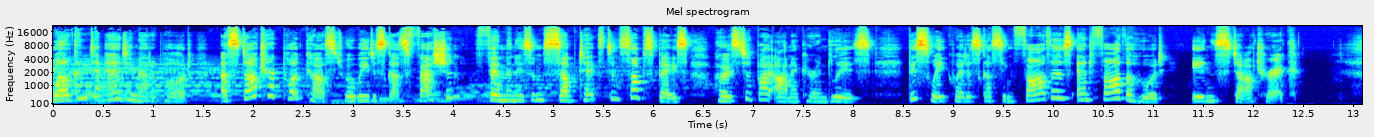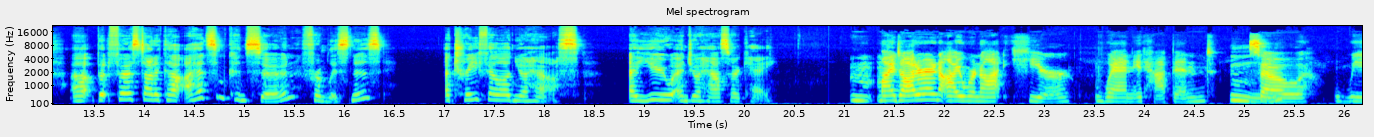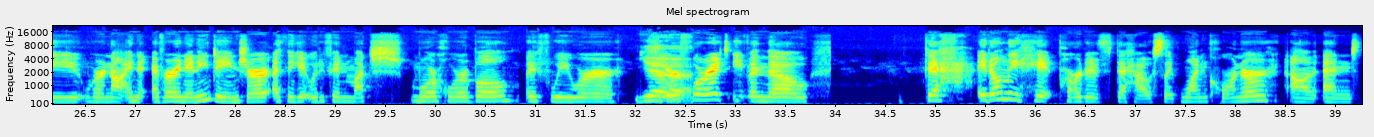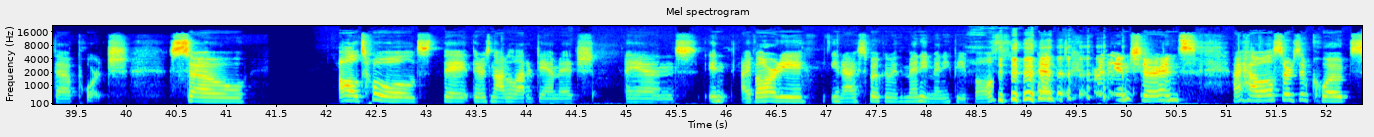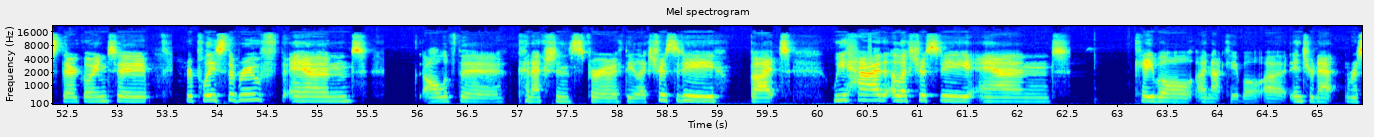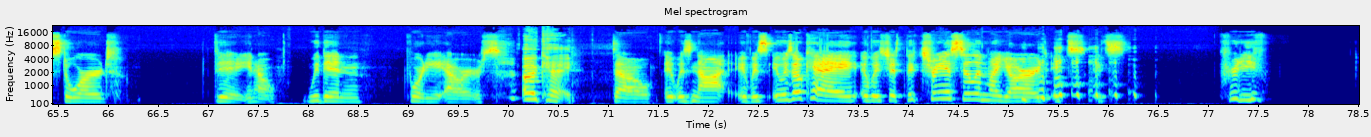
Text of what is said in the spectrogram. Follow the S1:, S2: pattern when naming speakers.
S1: Welcome to Antimatter Pod, a Star Trek podcast where we discuss fashion, feminism, subtext, and subspace, hosted by Annika and Liz. This week we're discussing fathers and fatherhood in Star Trek. Uh, but first, Annika, I had some concern from listeners. A tree fell on your house. Are you and your house okay?
S2: My daughter and I were not here when it happened, so we were not in, ever in any danger. I think it would have been much more horrible if we were
S1: Yeah.
S2: here for it, even though the it only hit part of the house, like one corner um, and the porch. So, all told, they, there's not a lot of damage. And in, I've already, you know, I've spoken with many, many people for the insurance. I have all sorts of quotes. They're going to replace the roof and all of the connections for the electricity, but we had electricity and cable, uh, not cable, uh, internet restored the, you know, within 48 hours.
S1: Okay.
S2: So it was not, it was, it was okay. It was just, the tree is still in my yard. It's, it's pretty,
